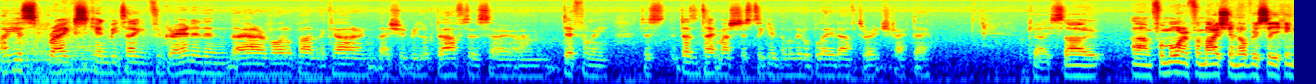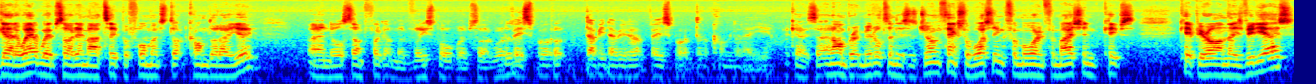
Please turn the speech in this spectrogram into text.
I guess brakes can be taken for granted, and they are a vital part of the car, and they should be looked after. So um, definitely, just it doesn't take much just to give them a little bleed after each track day. Okay, so um, for more information, obviously you can go to our website, mrtperformance.com.au, and also I've forgotten the V-Sport website. What is Vsport, it? www.vsport.com.au. Okay, so and I'm Brett Middleton. This is John. Thanks for watching. For more information, keeps keep your eye on these videos,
